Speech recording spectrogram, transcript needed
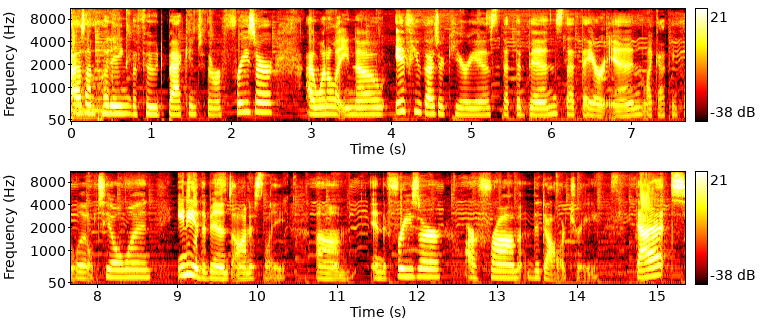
As I'm putting the food back into the freezer, I want to let you know, if you guys are curious, that the bins that they are in, like I think the little teal one, any of the bins, honestly, um, in the freezer are from the Dollar Tree. That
